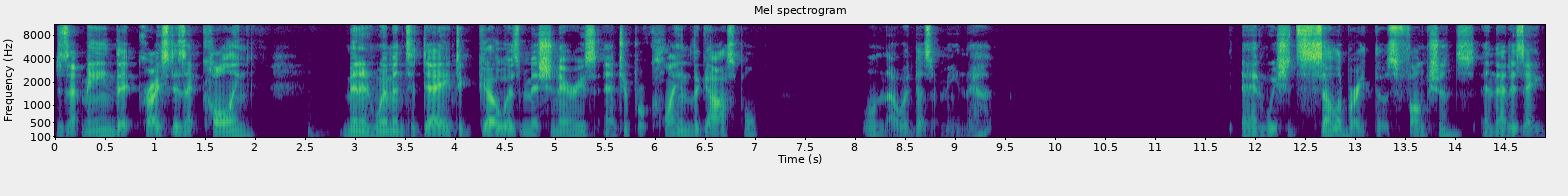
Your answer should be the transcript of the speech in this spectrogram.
Does that mean that Christ isn't calling men and women today to go as missionaries and to proclaim the gospel? Well, no, it doesn't mean that. And we should celebrate those functions, and that is a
